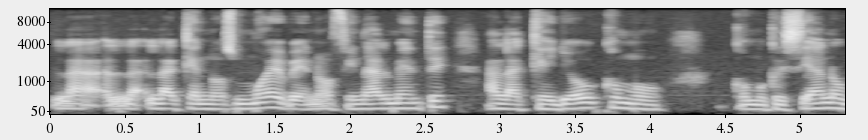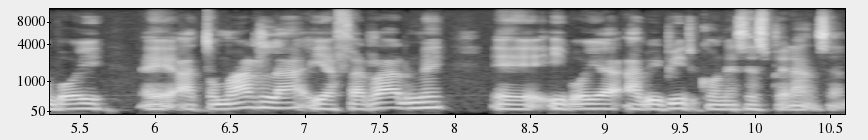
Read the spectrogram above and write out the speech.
la, que nos mueve, ¿no? Finalmente, a la que yo como, como cristiano voy eh, a tomarla y aferrarme y voy a, vivir con esa esperanza.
